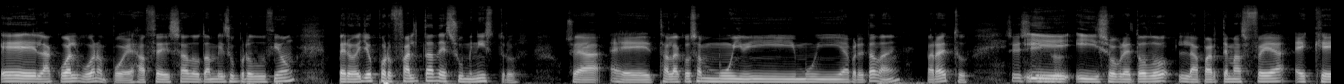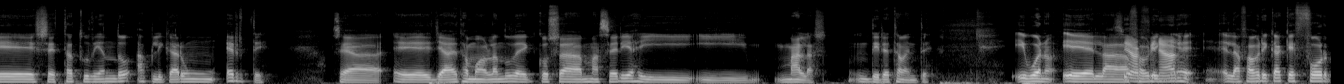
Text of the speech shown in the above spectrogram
eh, la cual, bueno, pues ha cesado también su producción, pero ellos por falta de suministros. O sea, eh, está la cosa muy, muy apretada, ¿eh? Para esto. Sí, sí, y, y sobre todo, la parte más fea es que se está estudiando aplicar un ERTE. O sea, eh, ya estamos hablando de cosas más serias y, y malas directamente. Y bueno, eh, la, Sí, fábrica, final- eh, la fábrica que Ford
